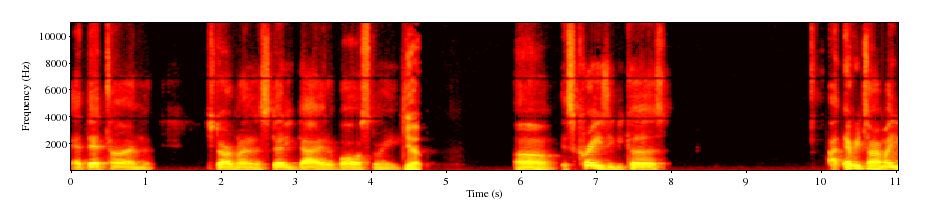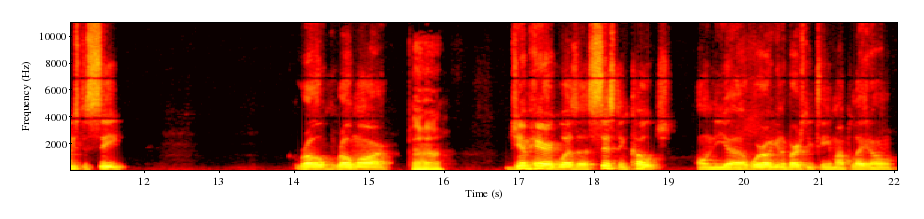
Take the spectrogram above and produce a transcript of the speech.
at that time to start running a steady diet of ball screens. Yep. Um, it's crazy because I, every time I used to see Ro Romar, Uh huh. Jim Harrick was an assistant coach on the uh, World University team I played on.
